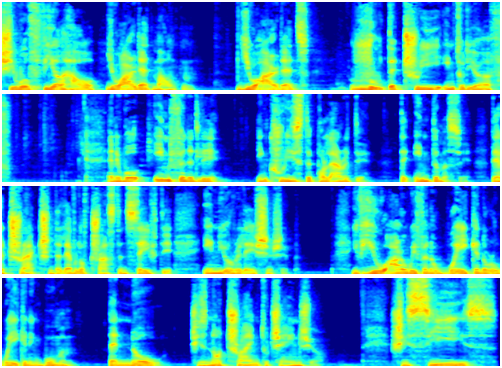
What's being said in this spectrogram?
she will feel how you are that mountain. You are that rooted tree into the earth. And it will infinitely increase the polarity, the intimacy, the attraction, the level of trust and safety in your relationship. If you are with an awakened or awakening woman, then know she's not trying to change you. She sees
